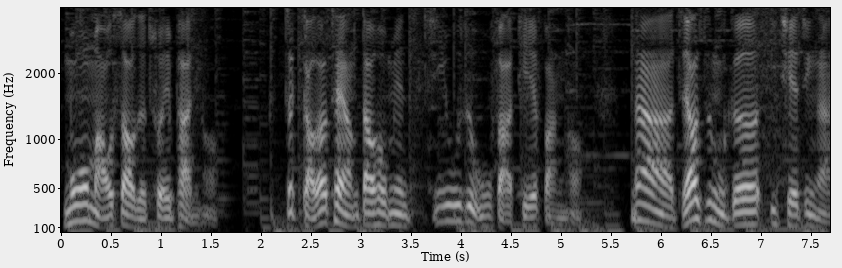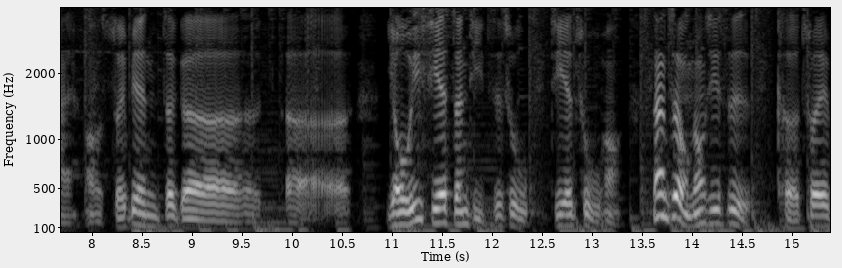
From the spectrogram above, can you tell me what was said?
摸毛哨的吹判哦。这搞到太阳到后面几乎是无法贴防哦。那只要字母哥一切进来哦，随便这个呃有一些身体之处接触哈，但这种东西是可吹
